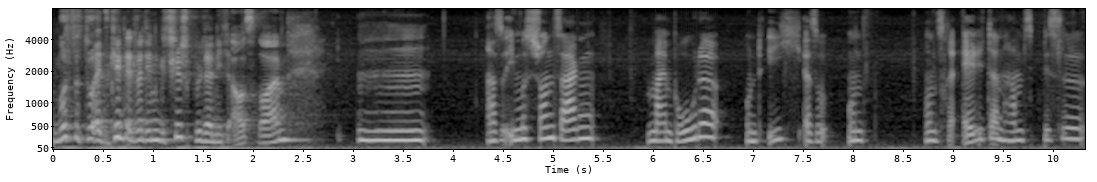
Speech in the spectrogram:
Musstest du als Kind etwa den Geschirrspüler nicht ausräumen? Also ich muss schon sagen, mein Bruder und ich, also und unsere Eltern haben es ein bisschen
